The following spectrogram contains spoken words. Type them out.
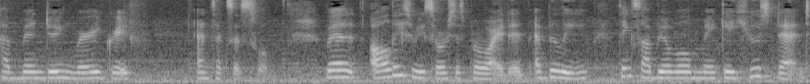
have been doing very great and successful. With all these resources provided, I believe ThinkSabio will make a huge dent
